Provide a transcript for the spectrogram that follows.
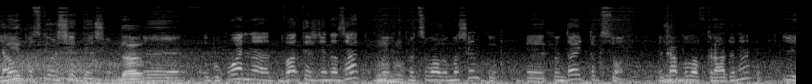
Я І- вам подскажу ще дещо. Да. Е, буквально два тижні назад ми відпрацювали машинку е, Hyundai Tucson, яка була вкрадена, і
